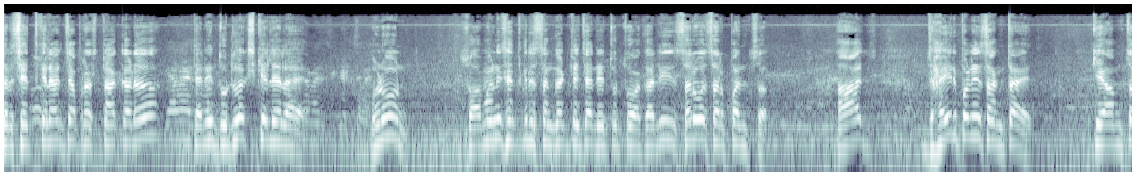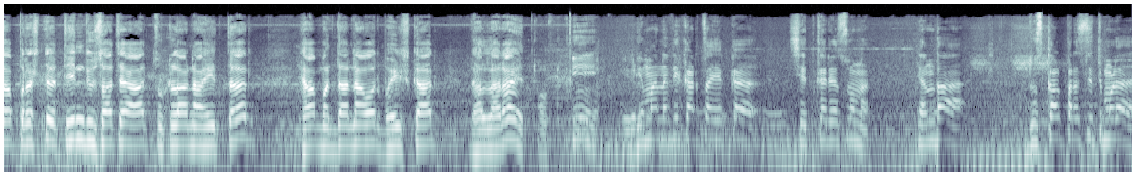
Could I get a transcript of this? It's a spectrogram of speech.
तर शेतकऱ्यांच्या प्रश्नाकडं त्यांनी दुर्लक्ष केलेलं आहे. म्हणून स्वाभिमानी शेतकरी संघटनेच्या नेतृत्वाखाली सर्व सरपंच आज जाहीरपणे सांगतायत की आमचा प्रश्न तीन दिवसाच्या आत सुटला नाही तर ह्या मतदानावर बहिष्कार घालणार आहेत. मी भीमा नदीकाठचा एक शेतकरी असून यंदा दुष्काळ परिस्थितीमुळं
